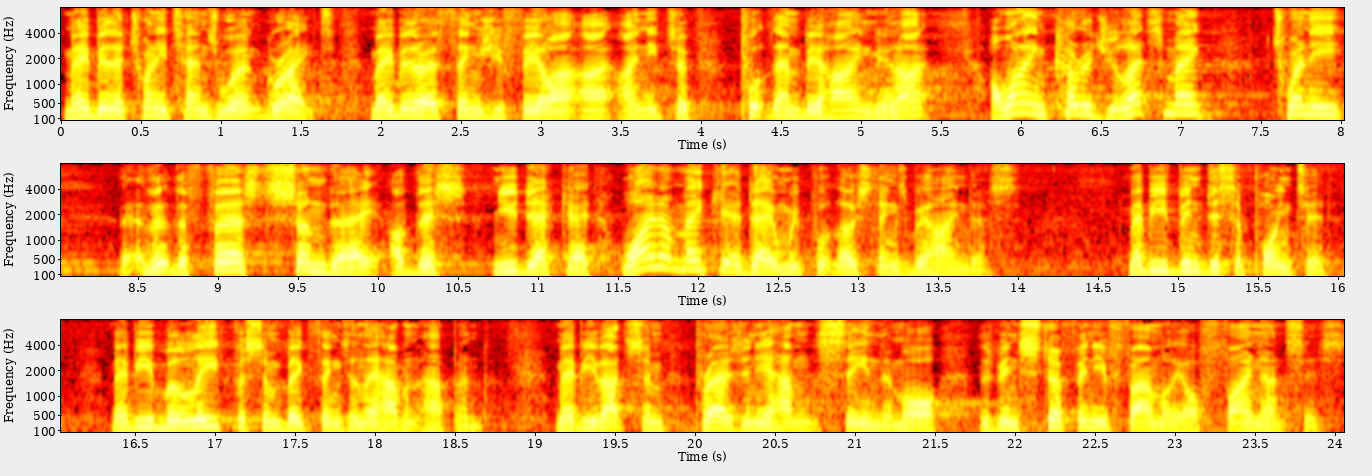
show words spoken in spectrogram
maybe the 2010s weren't great. Maybe there are things you feel I, I, I need to put them behind me. And I, I want to encourage you let's make 20. The, the first Sunday of this new decade, why not make it a day when we put those things behind us? Maybe you've been disappointed. Maybe you believed for some big things and they haven't happened. Maybe you've had some prayers and you haven't seen them, or there's been stuff in your family or finances.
